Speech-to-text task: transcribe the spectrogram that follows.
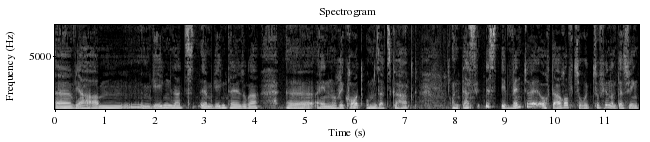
Äh, wir haben im Gegensatz, im Gegenteil sogar äh, einen Rekordumsatz gehabt. Und das ist eventuell auch darauf zurückzuführen, und deswegen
